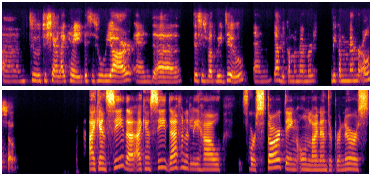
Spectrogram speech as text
um, to to share like hey this is who we are and uh, this is what we do and yeah become a member become a member also. I can see that i can see definitely how for starting online entrepreneurs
